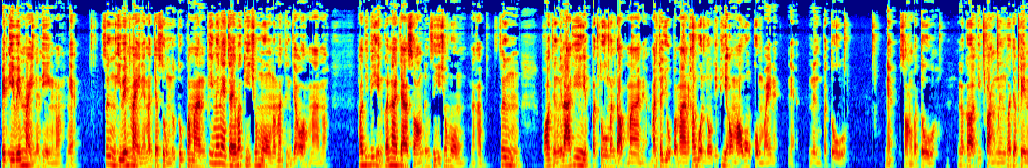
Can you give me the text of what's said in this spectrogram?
เป็นอีเวนต์ใหม่นั่นเองเนาะเนี่ยซึ่งอีเวนต์ใหม่เนี่ยมันจะสุ่มทุกๆประมาณ พี่ไม่แน่ใจว่ากี่ชั่วโมงนะมันถึงจะออกมาเนาะเท่าที่พี่เห็นก็น่าจะสองถึงสี่ชั่วโมงนะครับ ซึ่งพอถึงเวลาที่ประตูมันดรอปมาเนี่ย มันจะอยู่ประมาณข้างบนตรงที่พี่เอาเมาส์วงกลมไว้เนี่ยเนี่ยหนึ่งประตู เนี่ยสองประตู แล้วก็อีกฝั่งหนึ่งก็จะเป็น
